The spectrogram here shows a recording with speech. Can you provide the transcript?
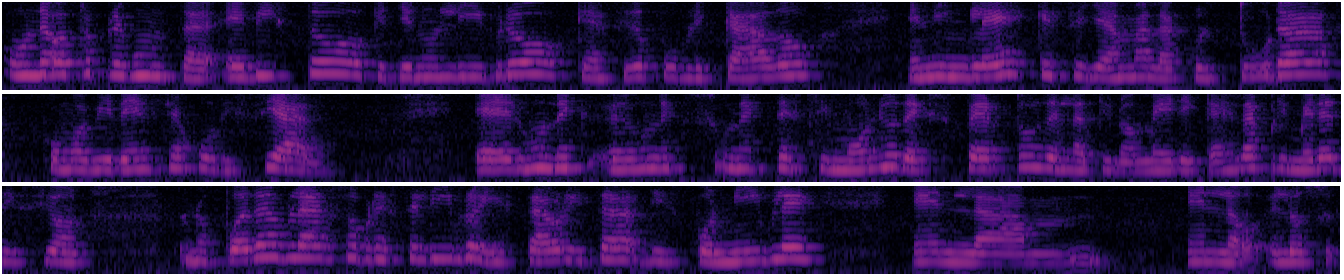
Una otra pregunta. He visto que tiene un libro que ha sido publicado en inglés que se llama La cultura como evidencia judicial. Es un, un, testimonio de expertos de Latinoamérica. Es la primera edición. ¿Nos puede hablar sobre ese libro y está ahorita disponible en, la, en, los,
